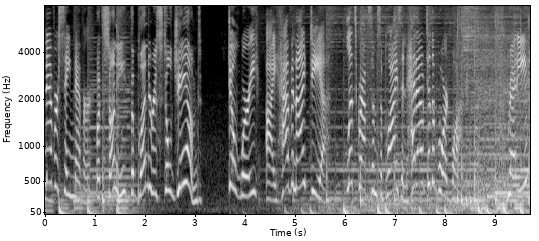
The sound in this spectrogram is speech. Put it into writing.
Never say never. But Sunny, the blender is still jammed. Don't worry, I have an idea. Let's grab some supplies and head out to the boardwalk. Ready,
